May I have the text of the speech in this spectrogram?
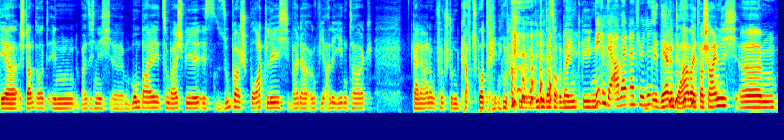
der Standort in, weiß ich nicht, äh, Mumbai zum Beispiel ist super sportlich, weil da irgendwie alle jeden Tag, keine Ahnung, fünf Stunden Kraftsporttraining machen oder wie die das auch immer hinkriegen. Während der Arbeit natürlich. Während der Arbeit wahrscheinlich. Ähm,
